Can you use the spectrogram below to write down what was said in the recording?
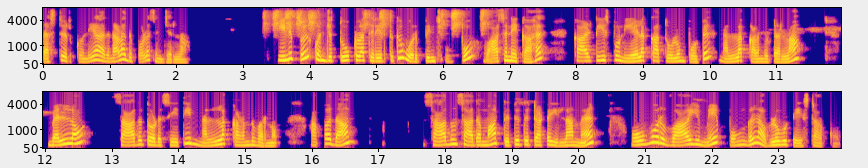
டஸ்ட் இருக்கும் இல்லையா? அதனால அது போல் செஞ்சிடலாம். இனிப்பு கொஞ்சம் தூக்கலாக தெரியறதுக்கு ஒரு பிஞ்ச் உப்பு வாசனைக்காக கால் டீஸ்பூன் ஏலக்காய் தூளும் போட்டு நல்லா கலந்துட்டுடலாம் வெல்லம் சாதத்தோட சேர்த்து நல்லா கலந்து வரணும். அப்போ தான் சாதம் சாதமாக திட்டு திட்டாட்டம் இல்லாமல் ஒவ்வொரு வாயுமே பொங்கல் அவ்வளவு டேஸ்டாக இருக்கும்.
